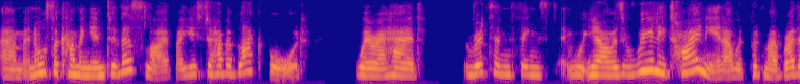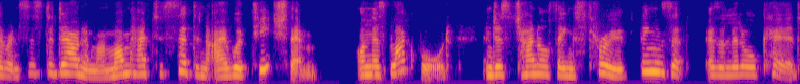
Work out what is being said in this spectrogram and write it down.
Um, and also coming into this life, I used to have a blackboard where I had written things, you know, I was really tiny and I would put my brother and sister down and my mom had to sit and I would teach them on this blackboard and just channel things through things that as a little kid,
